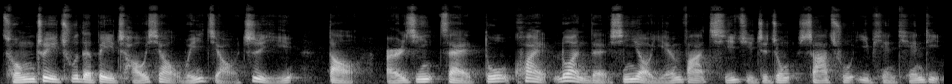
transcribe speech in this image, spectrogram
从最初的被嘲笑、围剿、质疑到。而今，在多快乱的新药研发棋局之中杀出一片天地，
